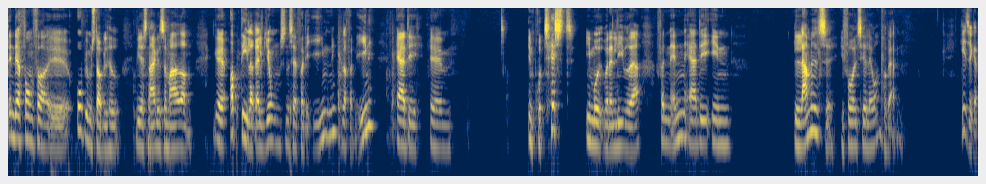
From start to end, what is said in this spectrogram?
Den der form for øh, opiumsdobbelhed, vi har snakket så meget om, øh, opdeler religion sådan at for det ene, eller for den ene, er det øh, en protest imod, hvordan livet er. For den anden er det en lammelse i forhold til at lave om på verden. Helt sikkert.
